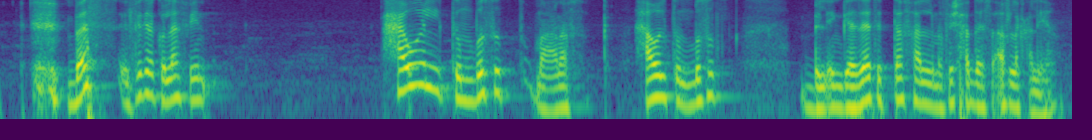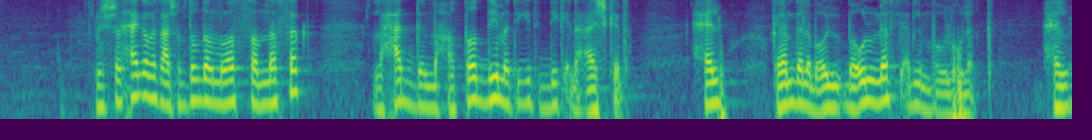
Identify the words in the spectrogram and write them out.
بس الفكرة كلها فين؟ حاول تنبسط مع نفسك. حاول تنبسط بالإنجازات التافهة اللي مفيش حد هيسقف لك عليها. مش عشان حاجة بس عشان تفضل ملصم نفسك لحد المحطات دي ما تيجي تديك انعاش كده. حلو. الكلام ده أنا بقول بقوله لنفسي قبل ما بقوله لك. حلو.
